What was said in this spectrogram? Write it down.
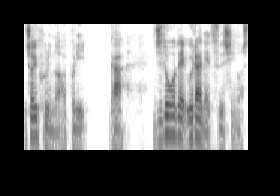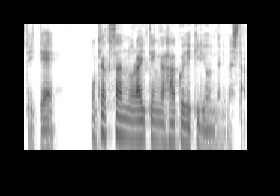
ジョイフルのアプリが自動で裏で通信をしていて、お客さんの来店が把握できるようになりました。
